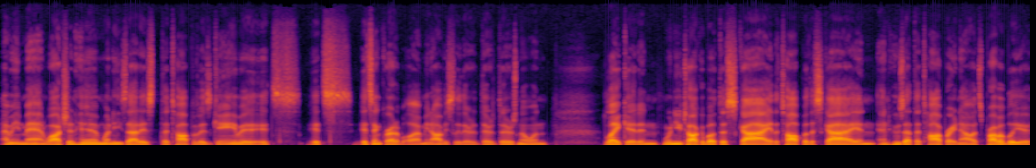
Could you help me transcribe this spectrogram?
I mean, man, watching him when he's at his the top of his game, it, it's it's it's incredible. I mean, obviously there there there's no one like it. And when you talk about the sky, the top of the sky, and and who's at the top right now, it's probably a,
